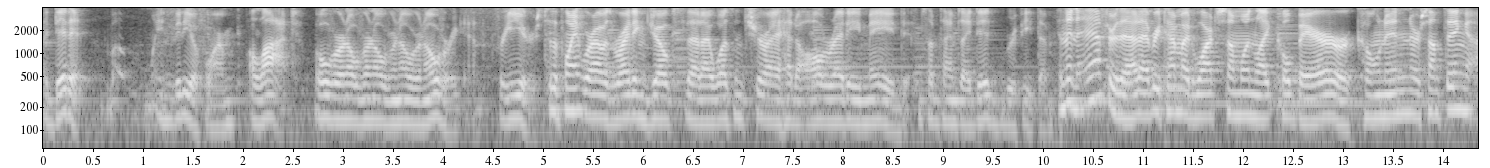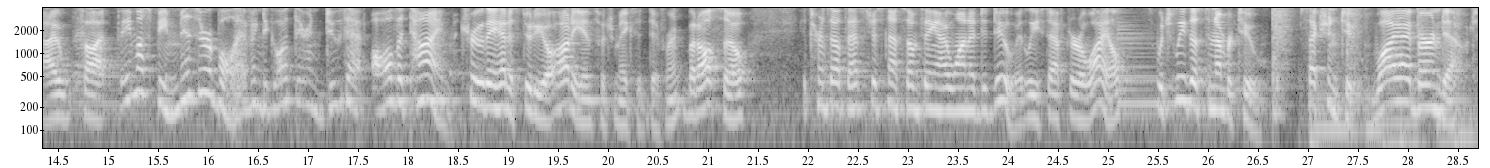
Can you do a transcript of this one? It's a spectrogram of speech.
I did it in video form a lot, over and over and over and over and over again for years, to the point where I was writing jokes that I wasn't sure I had already made. And sometimes I did repeat them. And then after that, every time I'd watch someone like Colbert or Conan or something, I thought they must be miserable having to go out there and do that all the time. True, they had a studio audience, which makes it different, but also, it turns out that's just not something I wanted to do, at least after a while. Which leads us to number two. Section two, why I burned out.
